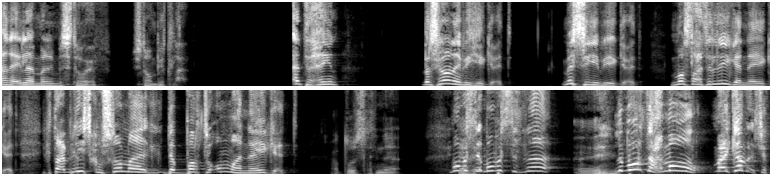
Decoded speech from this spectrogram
أنا إلى ماني مستوعب. شلون بيطلع؟ أنت الحين برشلونة يبيه يقعد ميسي يبي يقعد مصلحة الليغا إنه يقعد. يقطع ابليسكم شلون ما دبرتوا أمه إنه يقعد؟ أعطوه استثناء. مو بس مو باستثناء لابورتا حمار مع كم شوف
